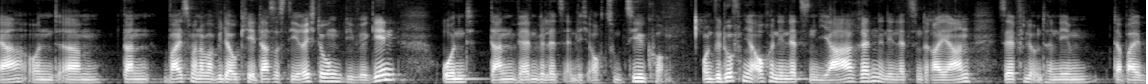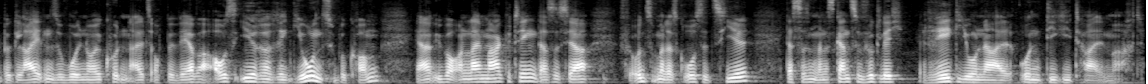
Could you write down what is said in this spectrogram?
ja, und ähm, dann weiß man aber wieder, okay, das ist die Richtung, die wir gehen und dann werden wir letztendlich auch zum Ziel kommen. Und wir durften ja auch in den letzten Jahren, in den letzten drei Jahren, sehr viele Unternehmen dabei begleiten, sowohl Neukunden als auch Bewerber aus ihrer Region zu bekommen, ja, über Online-Marketing. Das ist ja für uns immer das große Ziel, dass man das Ganze wirklich regional und digital macht.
